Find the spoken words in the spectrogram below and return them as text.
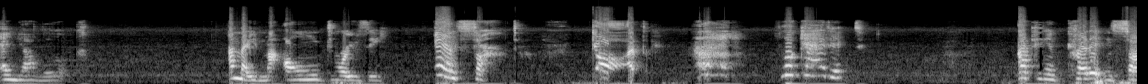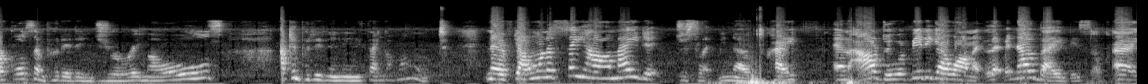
and y'all look I made my own druzy insert God look at it I can cut it in circles and put it in jewelry molds I can put it in anything I want now, if y'all want to see how I made it, just let me know, okay? And I'll do a video on it. Let me know, babies, okay?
